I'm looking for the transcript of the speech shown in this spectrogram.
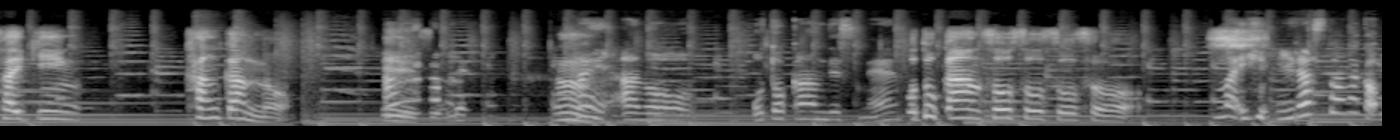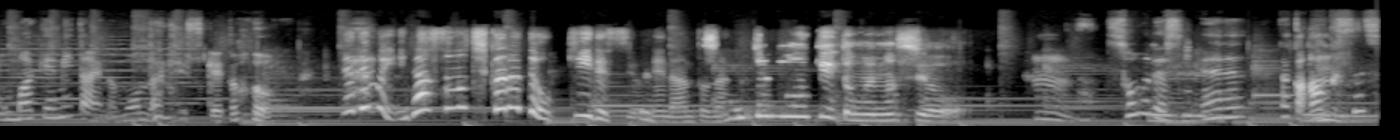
最近カンカンの絵ですよね。うん。はいあの音感ですね。音感そうそうそうそう。まあイイラストはなんかおまけみたいなもんなんですけど。いやでもイラストの力って大きいですよね。なんとなく。本当に大きいと思いますよ。うん。そうですね。なんかうんアクセス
